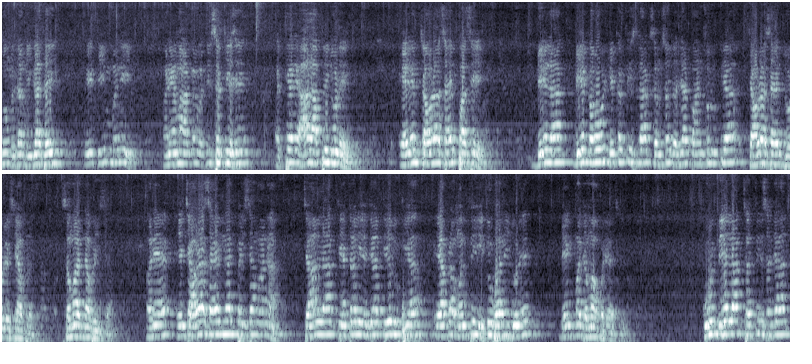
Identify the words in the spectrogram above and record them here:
બધા ભેગા થઈ એ ટીમ બની અને એમાં આગળ વધી શકીએ છીએ. અત્યારે હાલ આપણી જોડે એલ એમ ચાવડા સાહેબ પાસે બે લાખ, બે કરોડ એકત્રીસ લાખ સડસઠ હજાર પાંચસો રૂપિયા ચાવડા સાહેબ જોડે છે આપણે સમાજના પૈસા. અને એ ચાવડા સાહેબના જ પૈસામાંના ચાર લાખ તેતાલીસ હજાર તેર રૂપિયા એ આપણા મંત્રી હિતુભાઈની જોડે બેંકમાં જમા પડ્યા છે. કુલ બે લાખ છત્રીસ હજાર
